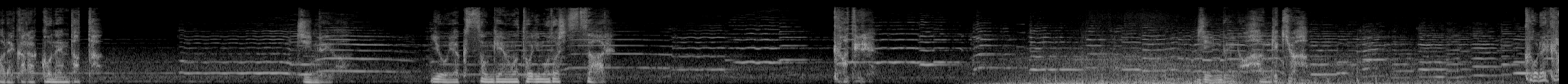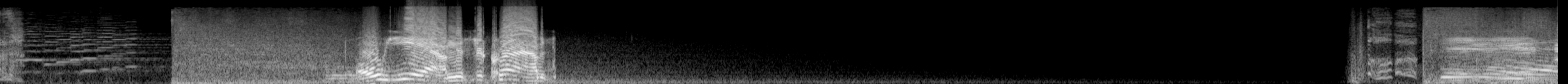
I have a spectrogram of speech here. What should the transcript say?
あれから5年経った人類はようやく尊厳を取り戻しつつある勝てる人類の反撃はこれからだ Oh yeah, Mr. Krabs! Yeah.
